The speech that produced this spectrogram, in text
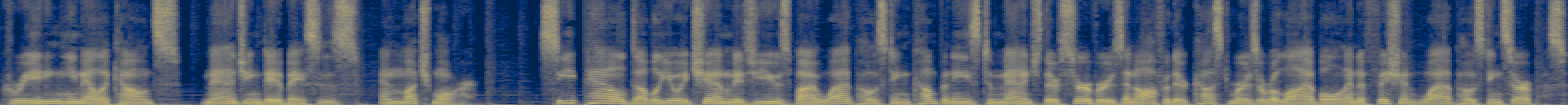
creating email accounts, managing databases, and much more. cPanel WHM is used by web hosting companies to manage their servers and offer their customers a reliable and efficient web hosting service.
